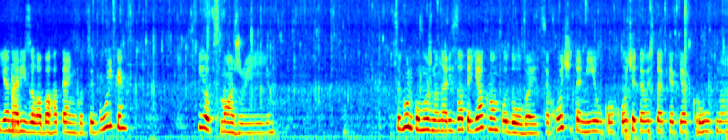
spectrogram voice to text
я нарізала багатенько цибульки і обсмажую її. Цибульку можна нарізати, як вам подобається. Хочете мілко, хочете ось так, як я крупно.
